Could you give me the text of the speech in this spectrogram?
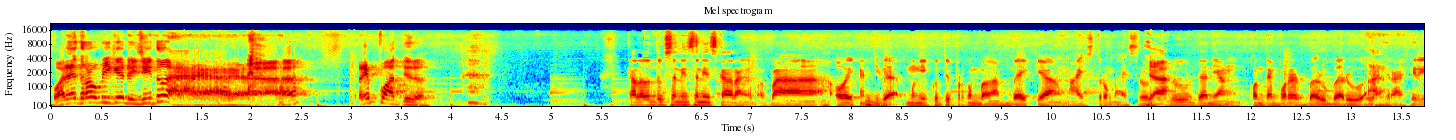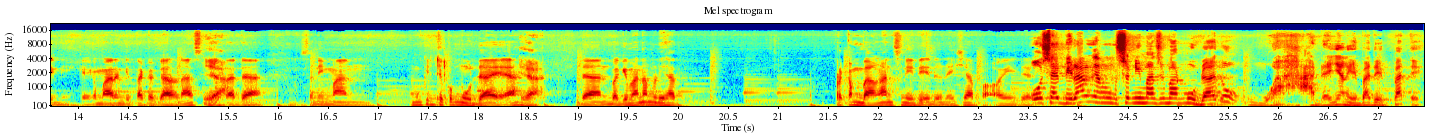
Wadah terlalu mikir di situ, ah, repot gitu. Kalau untuk seni-seni sekarang, Pak Oi kan juga mengikuti perkembangan baik yang maestro-maestro Ya. dulu dan yang kontemporer baru-baru akhir-akhir ini. Kayak kemarin kita ke Galnas, Ya. ada seniman mungkin cukup muda ya. Ya. Dan bagaimana melihat perkembangan seni di Indonesia, Pak Oi? Dari... Oh saya bilang yang seniman-seniman muda tuh, wah ada yang hebat-hebat deh.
